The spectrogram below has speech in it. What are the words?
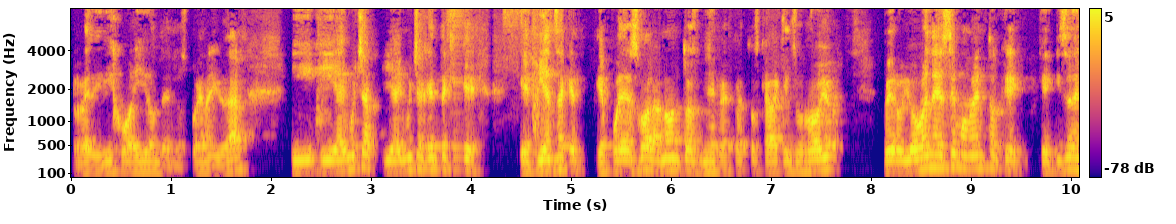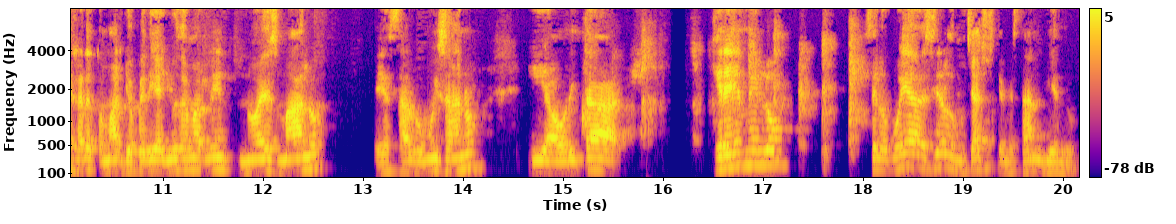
redirijo ahí donde los pueden ayudar. Y, y hay, mucha, y hay mucha gente que, que piensa que, que, puede sola, ¿no? Entonces, mis respetos, cada quien su rollo. Pero yo en ese momento que, que quise dejar de tomar, yo pedí ayuda, Marlene, no es malo, es algo muy sano. Y ahorita, créemelo, se lo voy a decir a los muchachos que me están viendo,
